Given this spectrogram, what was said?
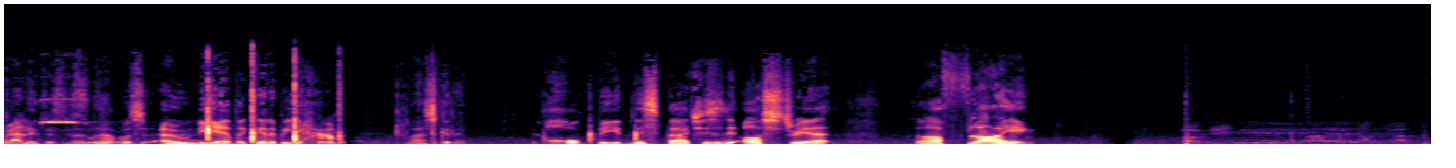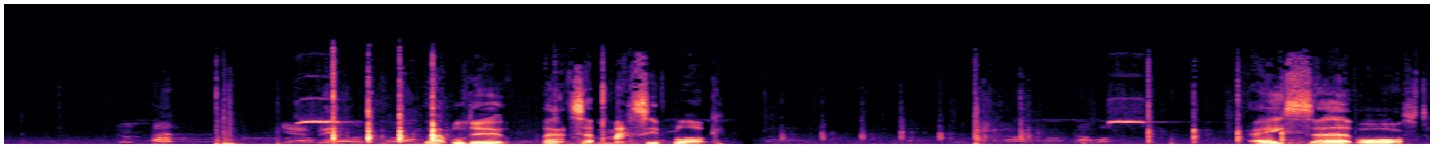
And that was only ever going to be hammered. That's going to haunt me in this match, isn't it? Austria are flying. That will do. That's a massive block. Ace serve, Horst.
